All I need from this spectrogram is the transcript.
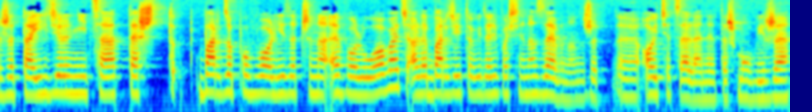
że ta ich dzielnica też bardzo powoli zaczyna ewoluować, ale bardziej to widać właśnie na zewnątrz, że e, ojciec Eleny też mówi, że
